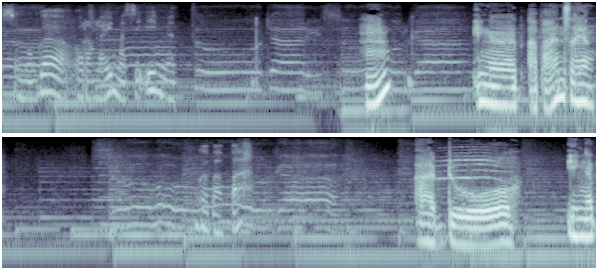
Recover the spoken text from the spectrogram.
Semoga orang lain masih ingat. Hmm? Ingat apaan sayang? Gak apa-apa. Aduh, ingat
